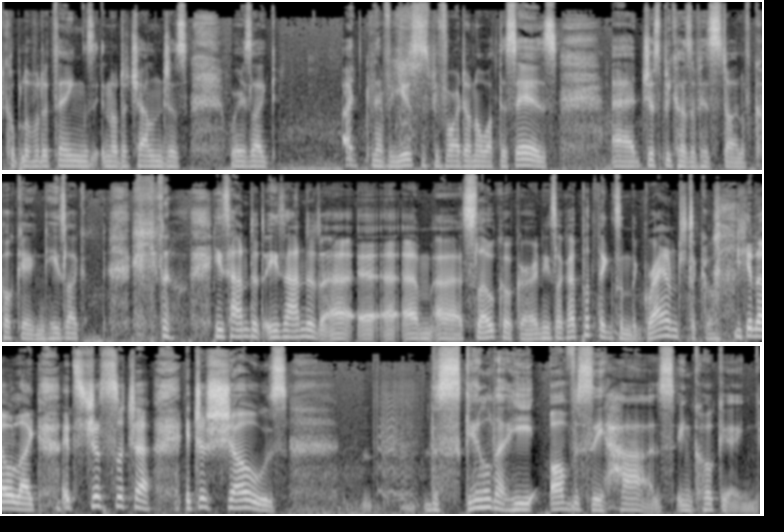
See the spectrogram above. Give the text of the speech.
a couple of other things in other challenges, where he's like, I'd never used this before. I don't know what this is. Uh, just because of his style of cooking, he's like, you know, he's handed he's handed a, a, um, a slow cooker, and he's like, I put things in the ground to cook. You know, like it's just such a. It just shows the skill that he obviously has in cooking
